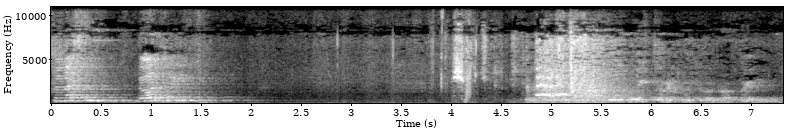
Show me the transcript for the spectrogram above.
ಸುದರ್ಶನ್ ಡೋರ್ ಈ ಅರ್ಥ ಏನಿಲ್ಲ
